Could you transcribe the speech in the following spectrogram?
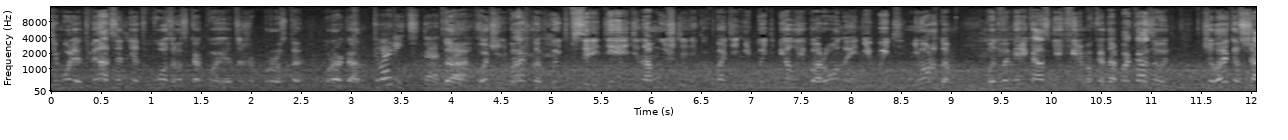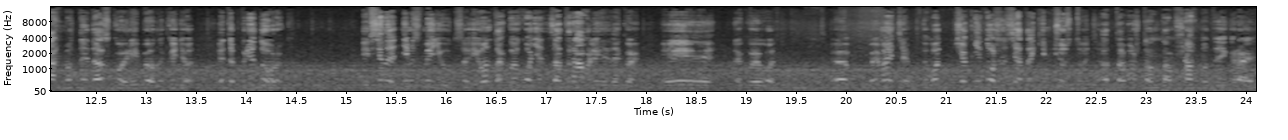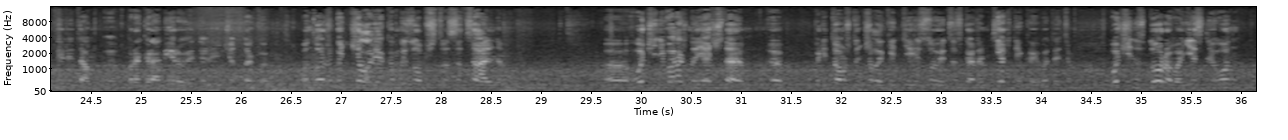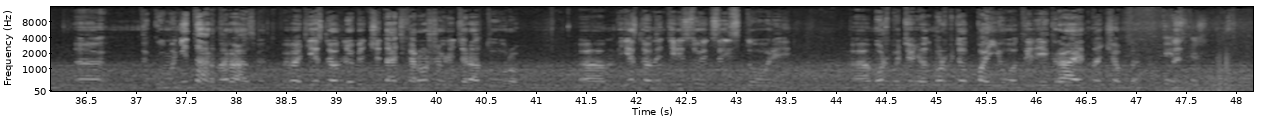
тем более 12 лет возраст какой, это же просто ураган. Творить, да, Да, творить. очень важно быть в среде единомышленников, понимаете, не быть белой вороной, не быть нердом. Вот в американских фильмах, когда показывают человека с шахматной доской, ребенок идет, это придурок. И все над ним смеются. И он такой ходит, затравленный такой, э, такой вот. Э, Понимаете, вот человек не должен себя таким чувствовать от того, что он там шахматы играет или там э, программирует или что-то такое. Он должен быть человеком из общества, социальным. Э, Очень важно, я считаю, э, при том, что человек интересуется, скажем, техникой вот этим, очень здорово, если он э, гуманитарно развит. Понимаете, если он любит читать хорошую литературу, э, если он интересуется историей, может быть, у него, может быть, он поет или играет на чем-то. Есть,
